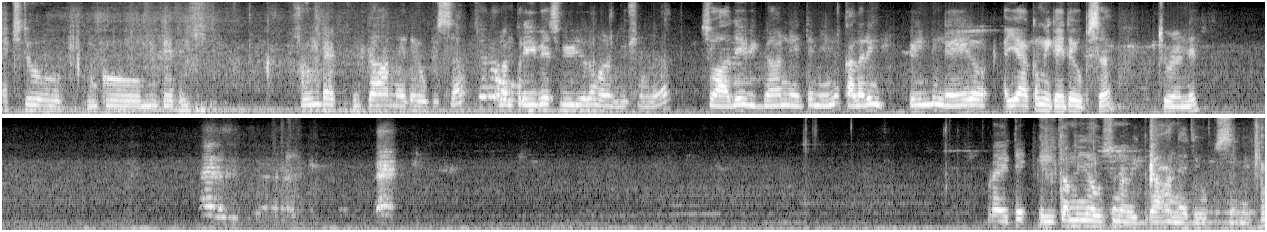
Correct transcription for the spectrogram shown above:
నెక్స్ట్ ఇంకో మీకైతే షూన్ టైప్ విగ్రహాన్ని అయితే చూపిస్తా. మనం ప్రీవియస్ వీడియోలో మనం చూసాం కదా. సో అదే విగ్రహాన్ని అయితే నేను కలరింగ్ పెయింటింగ్ అయ్యా అయ్యాక మీకైతే చూపిస్తా. చూడండి. ఇప్పుడైతే ఎల్క మీద కూర్చున్న విగ్రహాన్ని అయితే చూపిస్తాను మీకు.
